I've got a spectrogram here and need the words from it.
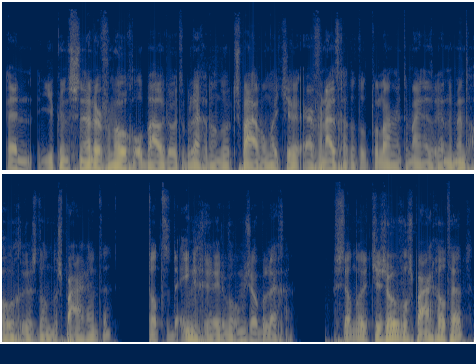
En je kunt sneller vermogen opbouwen door te beleggen dan door te sparen, omdat je ervan uitgaat dat op de lange termijn het rendement hoger is dan de spaarrente. Dat is de enige reden waarom je zou beleggen. Stel nou dat je zoveel spaargeld hebt,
